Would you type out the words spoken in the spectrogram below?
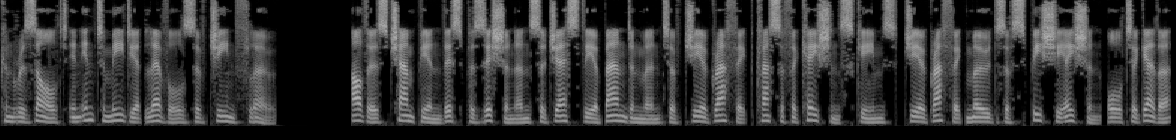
can result in intermediate levels of gene flow. Others champion this position and suggest the abandonment of geographic classification schemes, geographic modes of speciation altogether.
